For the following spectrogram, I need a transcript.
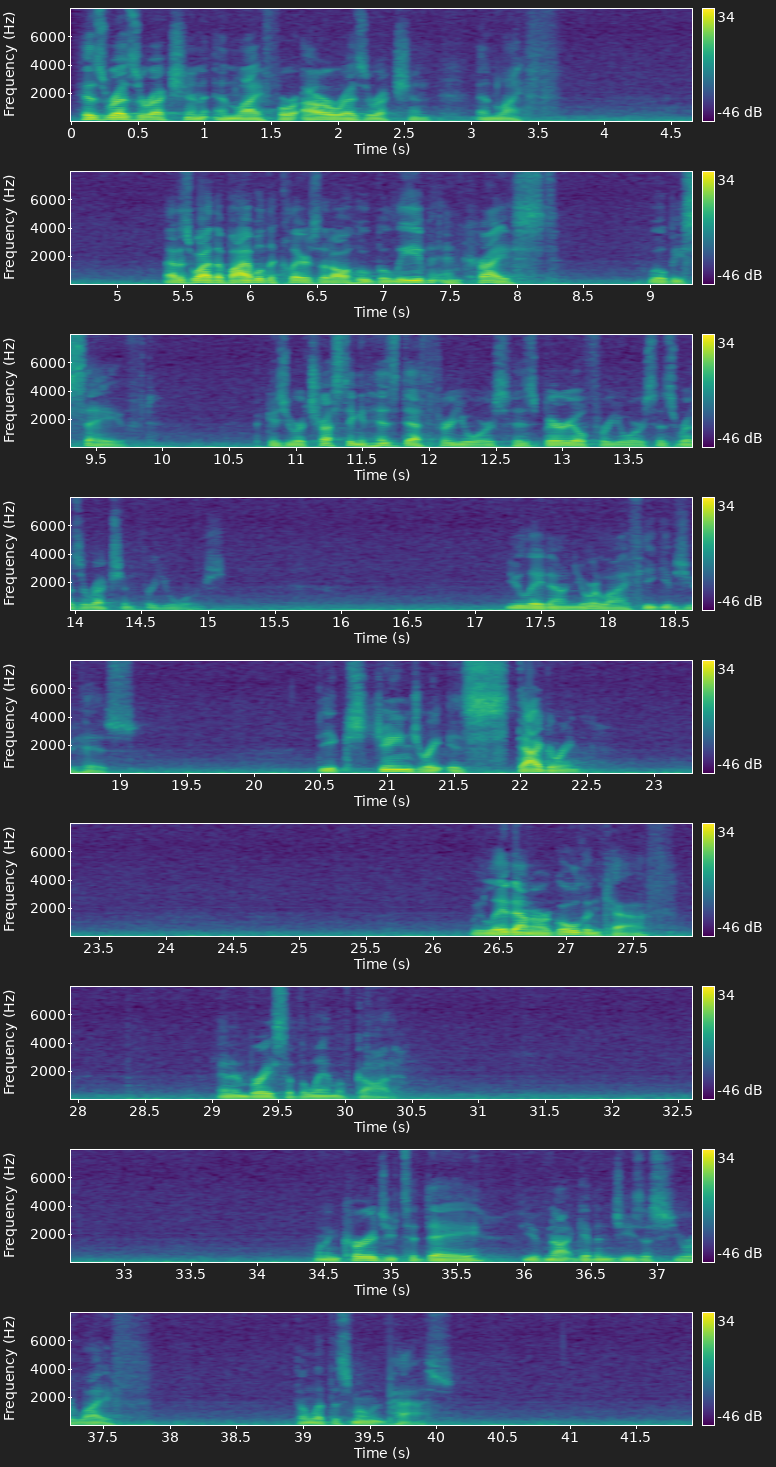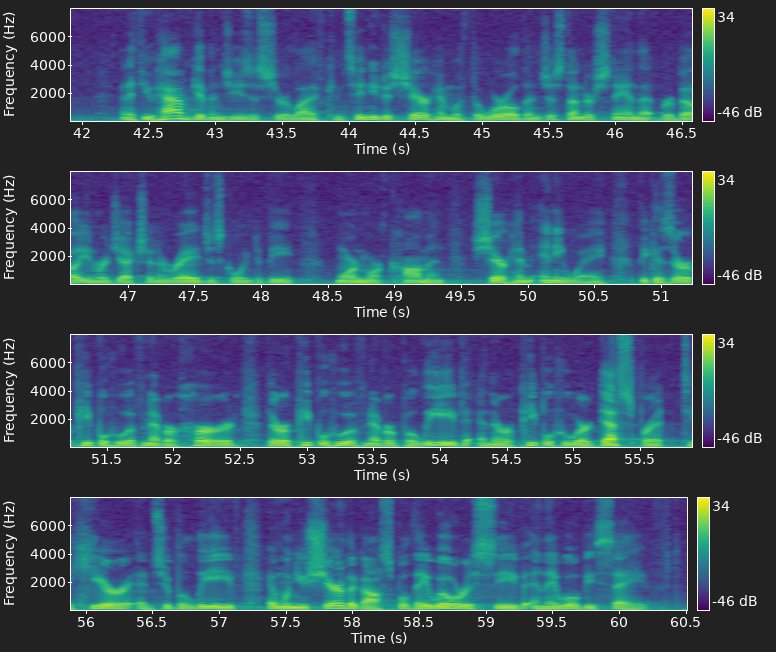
his resurrection and life for our resurrection and life. That is why the Bible declares that all who believe in Christ will be saved. Because you are trusting in his death for yours, his burial for yours, his resurrection for yours. You lay down your life, he gives you his. The exchange rate is staggering. We lay down our golden calf and embrace of the Lamb of God. I want to encourage you today, if you have not given Jesus your life, don't let this moment pass. And if you have given Jesus your life, continue to share him with the world and just understand that rebellion, rejection, and rage is going to be more and more common. Share him anyway, because there are people who have never heard, there are people who have never believed, and there are people who are desperate to hear and to believe. And when you share the gospel, they will receive and they will be saved.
